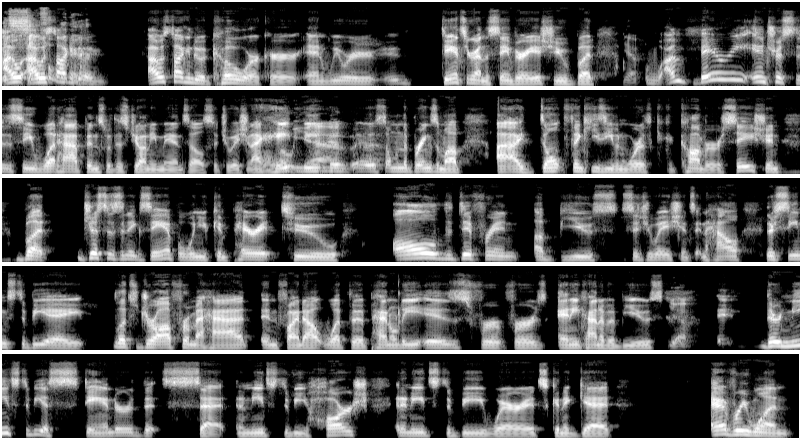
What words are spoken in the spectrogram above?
I, I was talking to a, I was talking to a coworker and we were uh, dancing around the same very issue, but yeah. I'm very interested to see what happens with this Johnny Manziel situation. I hate Oh, yeah. being a, uh, someone that brings him up. I, I don't think he's even worth c- conversation. But just as an example, when you compare it to all the different abuse situations and how there seems to be a let's draw from a hat and find out what the penalty is for for any kind of abuse Yeah. Eh, there needs to be a standard that's set and it needs to be harsh and it needs to be where it's going to get everyone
